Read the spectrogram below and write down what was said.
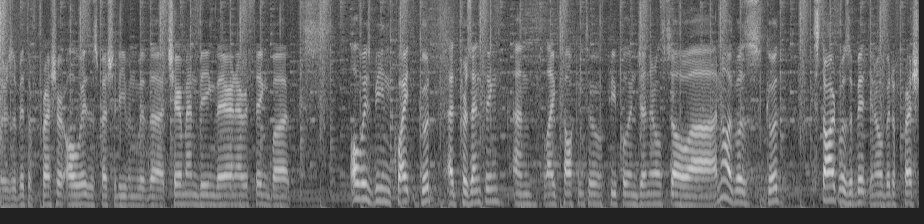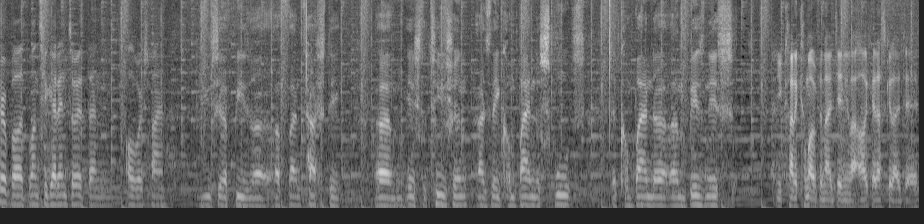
There's a bit of pressure always, especially even with the chairman being there and everything, but always been quite good at presenting and like talking to people in general. So uh, no, it was good. Start was a bit, you know, a bit of pressure, but once you get into it, then all works fine. UCFB is a, a fantastic um, institution as they combine the sports, they combine the um, business. You kind of come up with an idea and you're like, oh, okay, that's a good idea.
